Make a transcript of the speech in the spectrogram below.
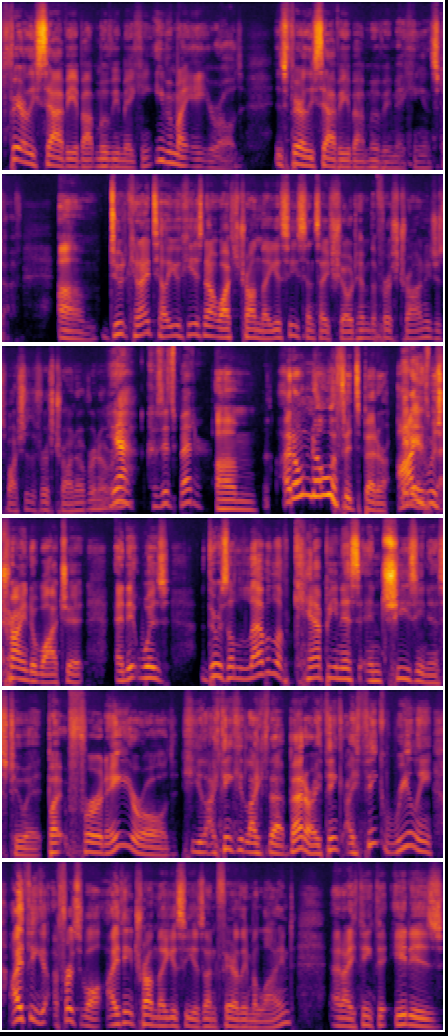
fairly savvy about movie making. Even my eight year old is fairly savvy about movie making and stuff um dude can I tell you he has not watched Tron Legacy since I showed him the first Tron he just watches the first Tron over and over yeah because it's better Um, I don't know if it's better. I was better. trying to watch it, and it was there was a level of campiness and cheesiness to it. But for an eight year old, he I think he liked that better. I think I think really I think first of all I think Tron Legacy is unfairly maligned, and I think that it is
